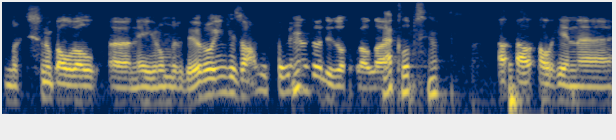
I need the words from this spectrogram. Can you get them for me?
ondertussen ook al wel eh 900 euro ingezameld voor en zo. Dus dat is wel eh, ja, klopt. Ja. al, al- geen, eh,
